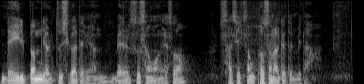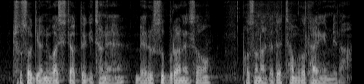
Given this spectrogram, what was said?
내일 밤 12시가 되면 메르스 상황에서 사실상 벗어나게 됩니다. 추석 연휴가 시작되기 전에 메르스 불안에서 벗어나게 돼 참으로 다행입니다.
